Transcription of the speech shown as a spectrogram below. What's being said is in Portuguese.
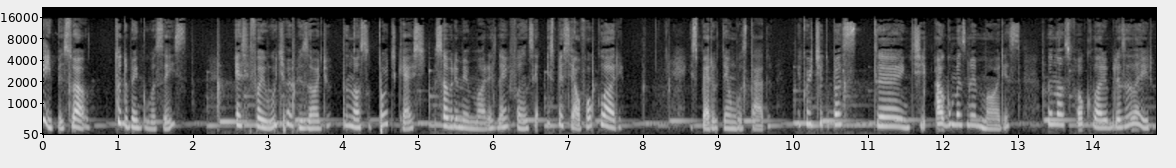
E aí, pessoal, tudo bem com vocês? Esse foi o último episódio do nosso podcast sobre memórias da infância especial folclore. Espero que tenham gostado e curtido bastante algumas memórias do nosso folclore brasileiro.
